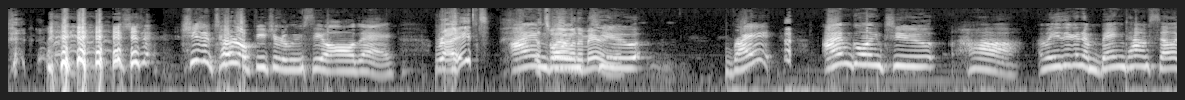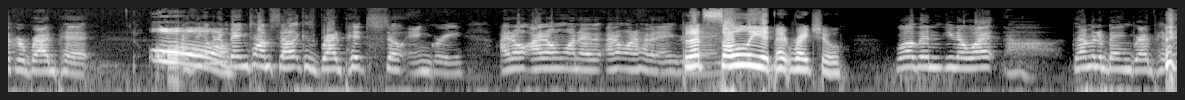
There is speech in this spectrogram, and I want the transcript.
she's, a, she's a total future Lucille all day. right? I am That's why I going want to marry to. her. Right? I'm going to. Huh, I'm either going to bang Tom Selleck or Brad Pitt. I think I'm going to bang Tom Selleck because Brad Pitt's so angry. I don't. I don't want to. I don't want to have an angry. But that's bang. solely at, at Rachel. Well, then you know what? Then I'm gonna bang Brad Pitt.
